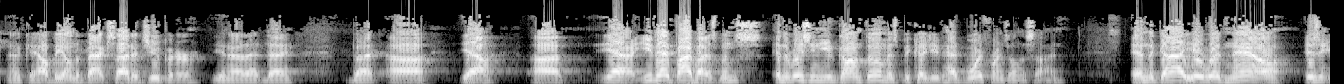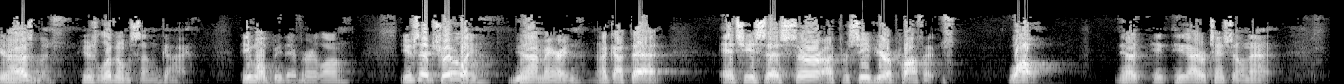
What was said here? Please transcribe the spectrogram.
Okay, I'll be on the backside of Jupiter, you know, that day. But uh, yeah, uh, yeah, you've had five husbands, and the reason you've gone through them is because you've had boyfriends on the side. And the guy you're with now isn't your husband. You're just living with some guy. He won't be there very long. You said, truly, you're not married. I got that. And she says, sir, I perceive you're a prophet. Whoa. You know, he, he got her attention on that.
